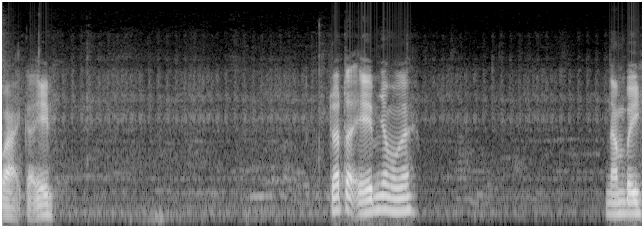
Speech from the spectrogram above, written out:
Vải cả êm rất là êm nha mọi người. 5 bi.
